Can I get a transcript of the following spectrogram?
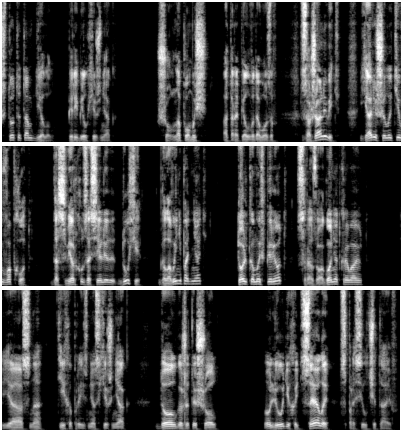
Что ты там делал? Перебил хижняк. Шел на помощь, оторопел водовозов. Зажали ведь? Я решил идти в обход. Да сверху засели духи, головы не поднять. Только мы вперед, сразу огонь открывают. — Ясно, — тихо произнес хижняк. — Долго же ты шел. — Ну, люди хоть целы? — спросил Читаев.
